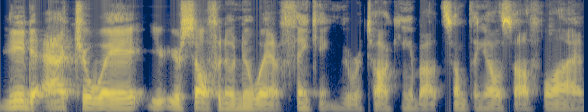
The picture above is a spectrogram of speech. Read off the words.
you need to act your way yourself into a new way of thinking." We were talking about something else offline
